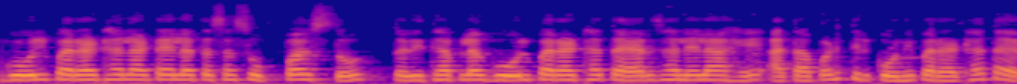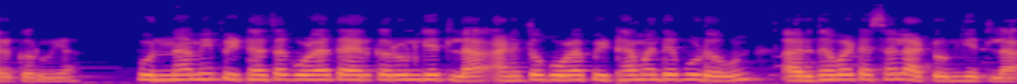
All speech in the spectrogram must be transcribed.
गोल पराठा लाटायला तसा सोप्पा असतो तर इथे आपला गोल पराठा तयार झालेला आहे. आता आपण त्रिकोणी पराठा तयार करूया. पुन्हा मी पिठाचा गोळा तयार करून घेतला आणि तो गोळा पिठामध्ये बुडवून अर्धवट असा लाटून घेतला.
